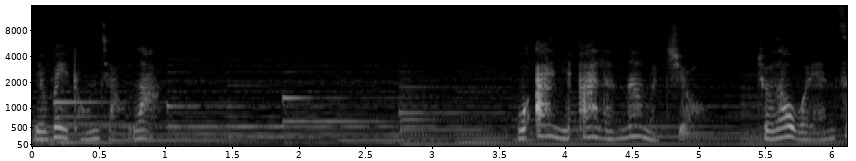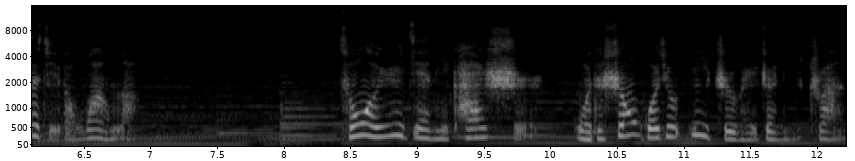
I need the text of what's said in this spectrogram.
也味同嚼蜡。我爱你爱了那么久，久到我连自己都忘了。从我遇见你开始，我的生活就一直围着你转。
